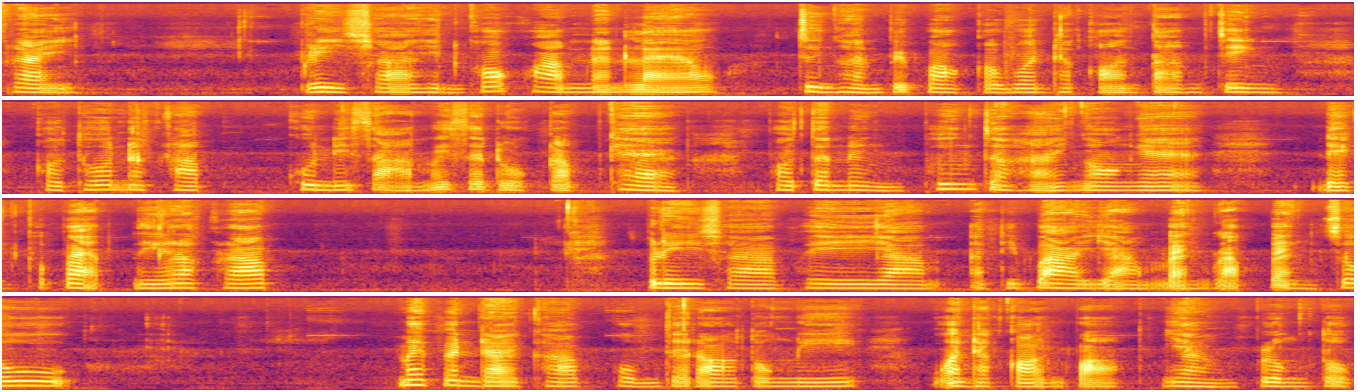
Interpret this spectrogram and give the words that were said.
ใคร ปรีชาเห็นข้อความนั้นแล้ว จึงหันไปบอกกับวันทกรตามจริง ขอโทษนะครับ คุณนิสาไม่สะดวกรับแขกพราะตาหนึ่งเพิ่งจะหายงองแง เด็กก็แบบนี้ละครับ ปรีชาพยายามอธิบายอย่างแบ่งรับแบ่งสู้ ไม่เป็นไรครับ ผมจะรอตรงนี้วันทกรบอกอย่างปลงตก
